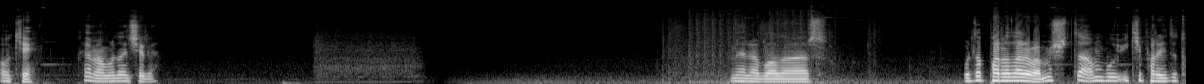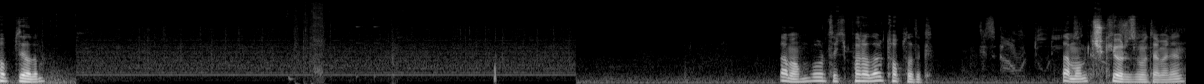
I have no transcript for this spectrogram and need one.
Okey. Hemen buradan içeri. Merhabalar. Burada paralar varmış. Tamam bu iki parayı da toplayalım. Tamam buradaki paraları topladık. Tamam çıkıyoruz muhtemelen.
